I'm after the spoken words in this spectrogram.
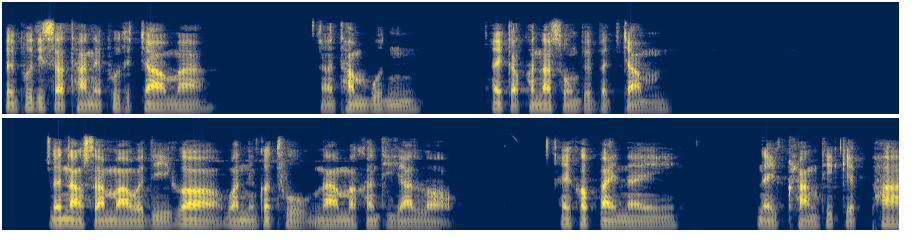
เป็นผู้ที่ศรัทธาในพระพุทธเจ้ามากทำบุญให้กับคณะสงฆ์เป็นประจำและนางสามาวดีก็วันหนึ่งก็ถูกนางมาคันธยาหลอก ให้เข้าไปในในคลังที่เก็บผ้า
